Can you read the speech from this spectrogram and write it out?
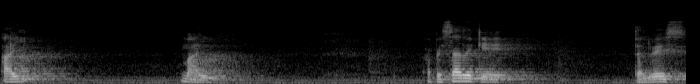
hay mal. A pesar de que tal vez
